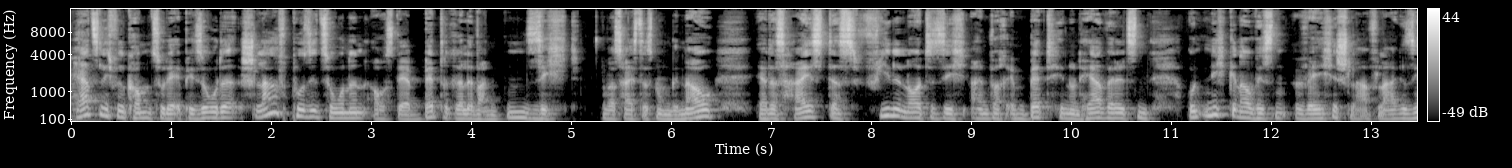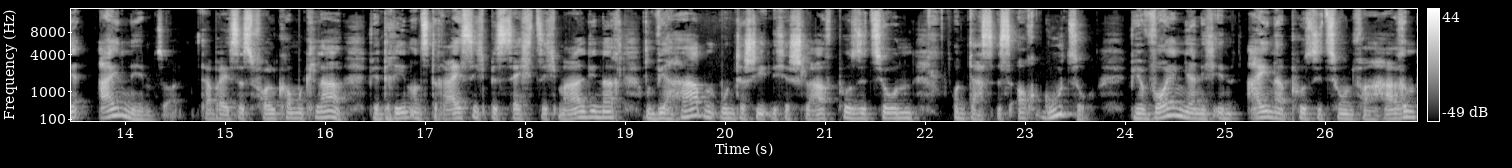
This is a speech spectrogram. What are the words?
herzlich willkommen zu der Episode Schlafpositionen aus der bettrelevanten Sicht. Was heißt das nun genau? Ja, das heißt, dass viele Leute sich einfach im Bett hin und her wälzen und nicht genau wissen, welche Schlaflage sie einnehmen sollen. Dabei ist es vollkommen klar. Wir drehen uns 30 bis 60 Mal die Nacht und wir haben unterschiedliche Schlafpositionen und das ist auch gut so. Wir wollen ja nicht in einer Position verharren,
